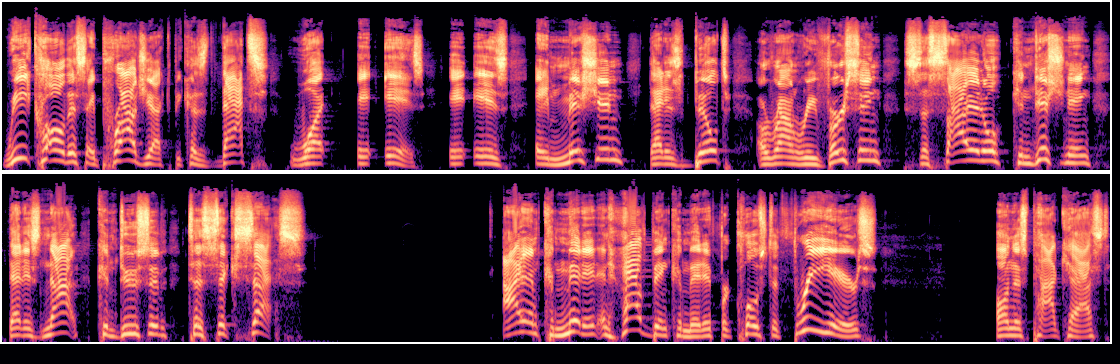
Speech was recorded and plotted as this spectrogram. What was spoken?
We call this a project because that's what it is. It is a mission that is built around reversing societal conditioning that is not conducive to success. I am committed and have been committed for close to three years on this podcast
